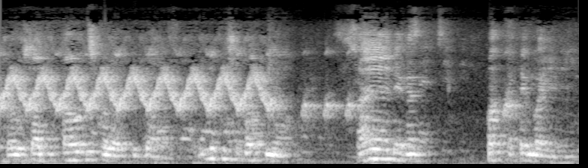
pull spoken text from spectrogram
Baru satu tahun sekolah itu jalan. Itu sebabnya saya dengan Pak Ketemba ini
